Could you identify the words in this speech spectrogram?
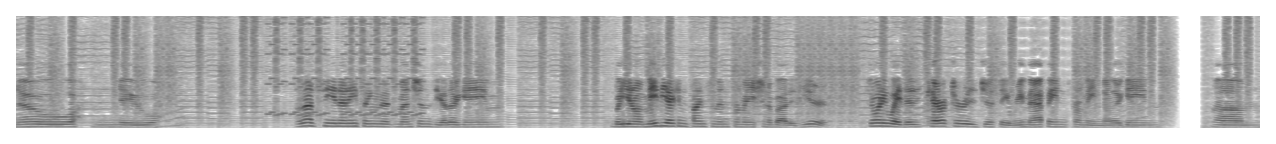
No. No. I'm not seeing anything that mentions the other game. But you know, maybe I can find some information about it here. So anyway, the character is just a remapping from another game. Um,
